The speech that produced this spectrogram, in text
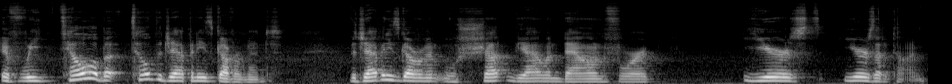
if we tell about, tell the Japanese government the Japanese government will shut the island down for years years at a time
